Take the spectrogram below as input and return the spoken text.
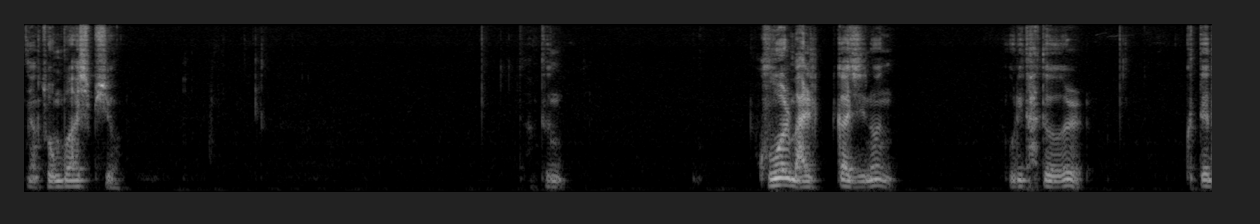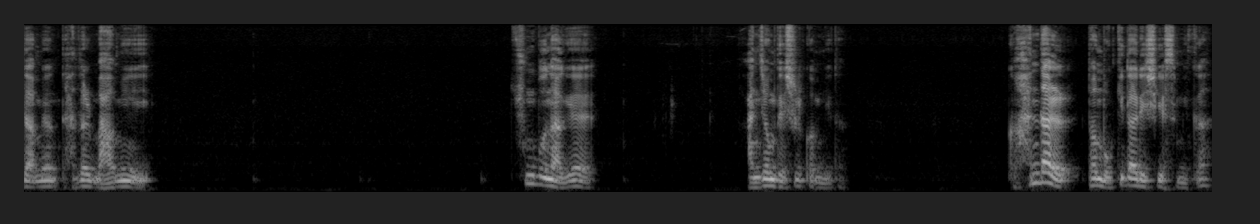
그냥 존버하십시오. 아무튼 9월 말까지는 우리 다들 그때 되면 다들 마음이 충분하게 안정되실 겁니다. 그한달더못 기다리시겠습니까?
